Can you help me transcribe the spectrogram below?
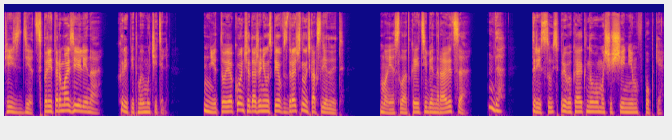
«Пиздец, притормози, Лина!» — хрипит мой мучитель. «Не то я кончу, даже не успев вздрачнуть как следует». «Моя сладкая тебе нравится?» «Да». Трясусь, привыкая к новым ощущениям в попке.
